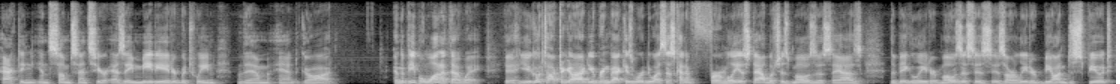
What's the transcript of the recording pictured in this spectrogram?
acting in some sense here as a mediator between them and God. And the people want it that way. Eh, you go talk to God, you bring back his word to us. This kind of firmly establishes Moses as the big leader. Moses is, is our leader beyond dispute.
